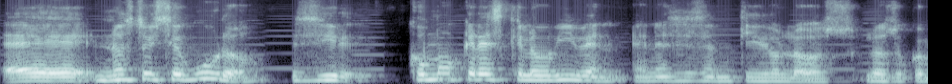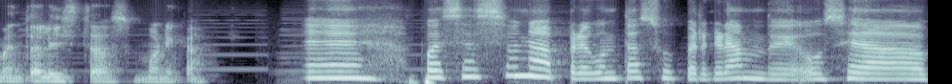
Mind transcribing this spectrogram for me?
eh, no estoy seguro. Es decir, ¿cómo crees que lo viven en ese sentido los, documentalistas, Mónica? Eh, pues es una pregunta súper grande. O sea,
